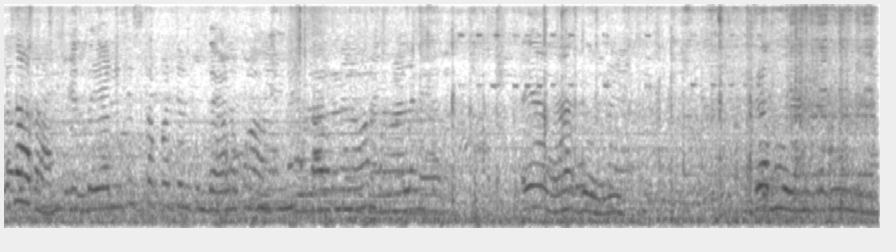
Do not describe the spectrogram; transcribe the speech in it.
Basta ka tam? Dialysis ka pa dyan kung ano ka. Wala na naman, pangalan ko. Kaya nga, Joey. Grab mo yan, grab mo yan.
